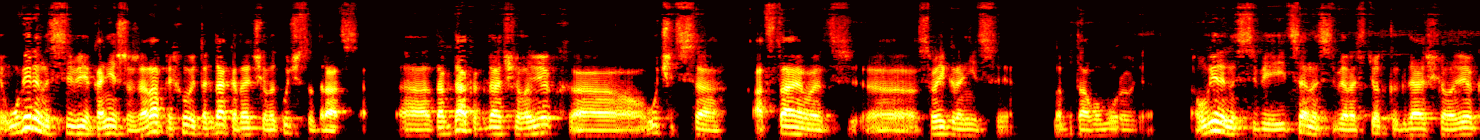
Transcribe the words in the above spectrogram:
уверенность в себе, конечно же, она приходит тогда, когда человек учится драться. Э, тогда, когда человек э, учится отстаивать э, свои границы на бытовом уровне. Уверенность в себе и ценность в себе растет, когда человек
